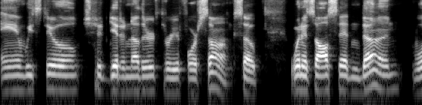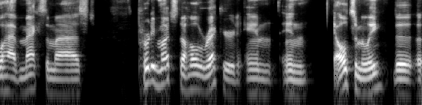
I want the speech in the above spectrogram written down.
and we still should get another three or four songs. So when it's all said and done, we'll have maximized pretty much the whole record. And, and, ultimately the uh,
